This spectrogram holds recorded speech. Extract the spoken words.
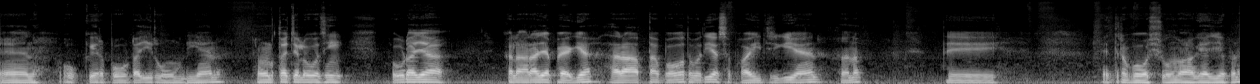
ਐਨ, ਓਕੇ ਰਿਪੋਰਟ ਆ ਜੀ ਰੂਮ ਦੀ ਐਨ। ਹੁਣ ਤਾਂ ਚਲੋ ਅਸੀਂ ਥੋੜਾ ਜਿਹਾ ਖਲਾਰਾ ਜਿਹਾ ਪੈ ਗਿਆ। ਰਾਤ ਤਾਂ ਬਹੁਤ ਵਧੀਆ ਸਫ਼ਾਈ ਸੀਗੀ ਐਨ, ਹਨਾ? ਤੇ ਇੱਧਰ ਵਾਸ਼ਰੂਮ ਆ ਗਿਆ ਜੀ ਆਪਣਾ।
